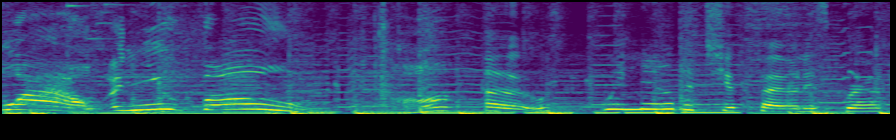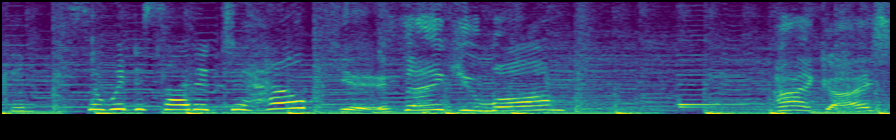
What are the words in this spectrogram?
Wow, a new phone! Huh? Oh, we know that your phone is broken, so we decided to help you. Thank you, Mom! Hi guys,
